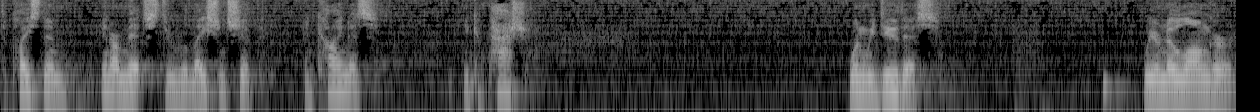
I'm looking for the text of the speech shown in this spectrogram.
to place them in our midst through relationship and kindness and compassion. When we do this, we are no longer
